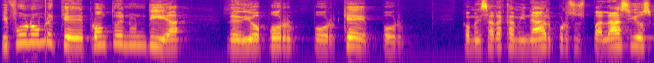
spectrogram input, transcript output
Y fue un hombre que de pronto en un día le dio por, ¿por qué? Por comenzar a caminar por sus palacios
